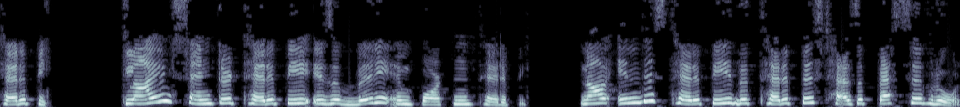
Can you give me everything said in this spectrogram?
therapy Client-centered therapy is a very important therapy. Now, in this therapy, the therapist has a passive role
